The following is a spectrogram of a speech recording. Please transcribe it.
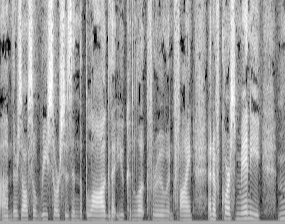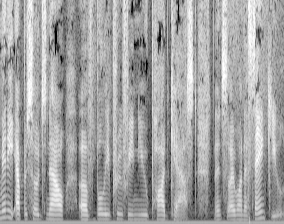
Um, there's also resources in the blog that you can look through and find. And of course, many many episodes now of Bullyproofing You podcast. And so I want to thank you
